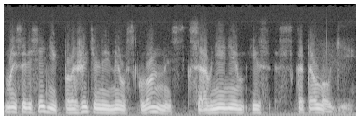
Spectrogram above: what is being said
Мой собеседник положительно имел склонность к сравнениям из скатологии.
